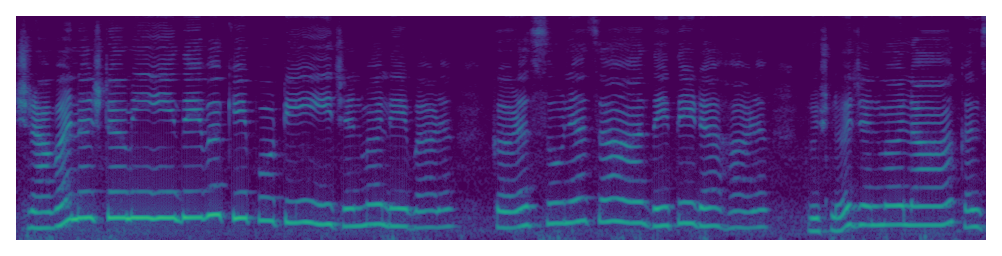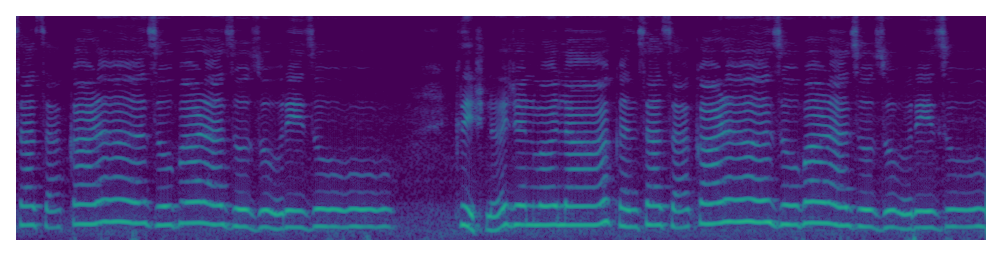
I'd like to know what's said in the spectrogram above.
श्रावणाष्टमी देवकी पोटी जन्मले बाळ. कळस सोन्याचा देते डहाळ. कृष्ण जन्मला कंसाचा काळ. जो बाळा जो जो रे जो. कृष्ण जन्मला कंसाचा काळ. जो बाळा जो जो रे जो.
